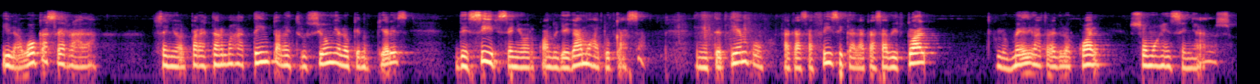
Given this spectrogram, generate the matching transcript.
y la boca cerrada Señor, para estar más atento a la instrucción y a lo que nos quieres decir, Señor, cuando llegamos a tu casa. En este tiempo, la casa física, la casa virtual, los medios a través de los cuales somos enseñados.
